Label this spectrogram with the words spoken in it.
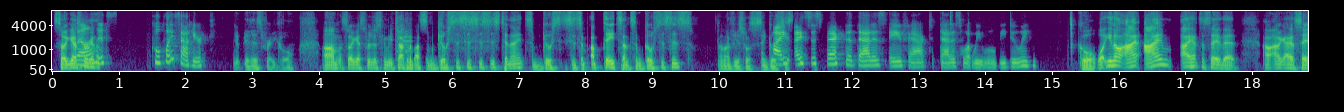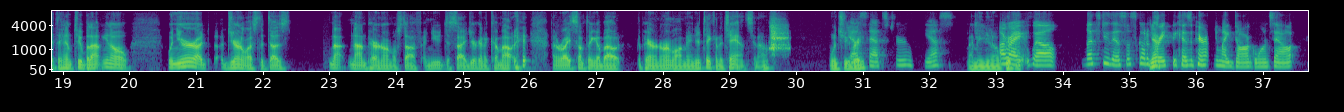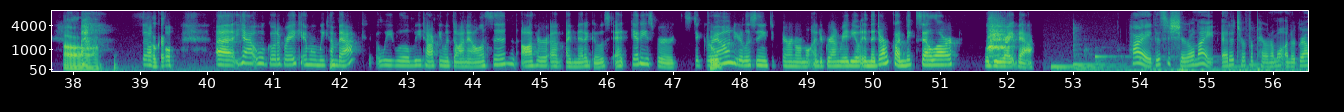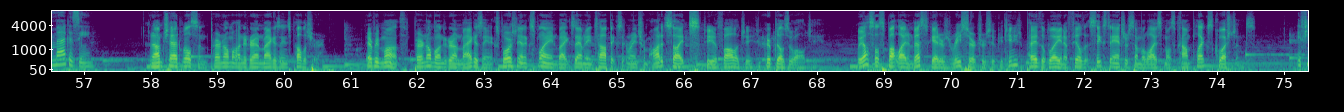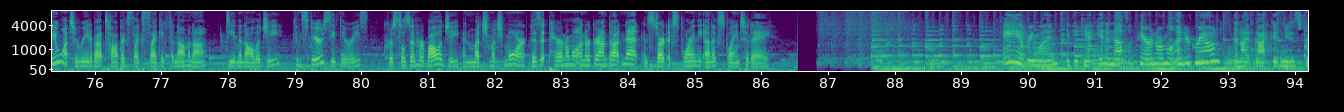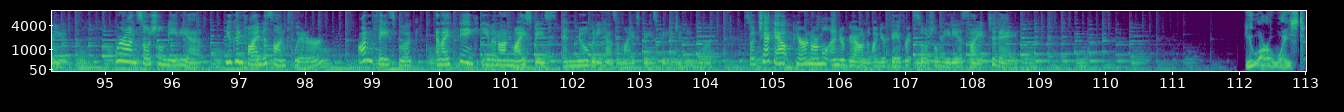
So I guess well, we're gonna. it's a cool place out here. It is pretty cool. Um, so I guess we're just gonna be talking about some ghostesses tonight. Some ghosts, some updates on some ghostesses. I don't know if you're supposed to say I, ghosts. I suspect that that is a fact. That is what we will be doing. Cool. Well, you know, I I'm I have to say that I, I gotta say it to him too. But I, you know, when you're a, a journalist that does not non paranormal stuff, and you decide you're going to come out and write something about the paranormal, I mean, you're taking a chance. You know, wouldn't you yes, agree? that's true. Yes. I mean, you know. All right. people- right. Well, let's do this. Let's go to Yeah. break because apparently my dog wants out. Uh, So, Okay. uh, yeah, we'll go to break. And when we come back, we will be talking with Don Allison, author of I Met a Ghost at Gettysburg. Stick Cool. around. You're listening to Paranormal Underground Radio in the Dark on MixLR. We'll be right back. Hi, this is Cheryl Knight, editor for Paranormal Underground magazine. And I'm Chad Wilson, Paranormal Underground Magazine's publisher. Every month, Paranormal Underground Magazine explores the unexplained by examining topics that range from haunted sites to ufology to cryptozoology. We also spotlight investigators and researchers who continue to pave the way in a field that seeks to answer some of life's most complex questions. If you want to read about topics like psychic phenomena, demonology, conspiracy theories, crystals and herbology, and much, much more, visit paranormalunderground.net and start exploring the unexplained today. Hey everyone, if you can't get enough of Paranormal Underground, then I've got good news for you. We're on social media. You can find us on Twitter on Facebook, and I think even on MySpace, and nobody has a MySpace page anymore. So check out Paranormal Underground on your favorite social media site today. You are a waste,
